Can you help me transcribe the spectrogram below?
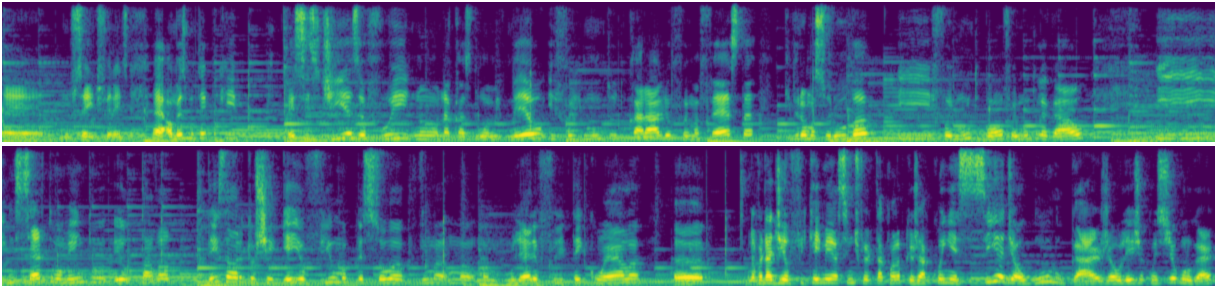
é, não sei, diferentes. É, ao mesmo tempo que esses dias eu fui no, na casa de um amigo meu e foi muito do caralho, foi uma festa que virou uma suruba e foi muito bom, foi muito legal. E em certo momento eu tava desde a hora que eu cheguei, eu vi uma pessoa, vi uma, uma, uma mulher, eu flitei com ela. Uh, na verdade, eu fiquei meio assim de flertar com ela porque eu já conhecia de algum lugar, já olhei, já conhecia de algum lugar.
